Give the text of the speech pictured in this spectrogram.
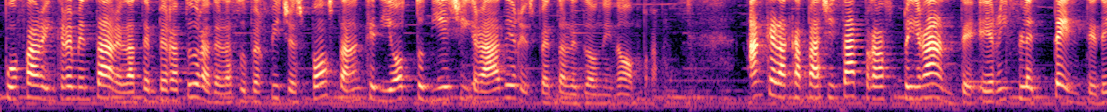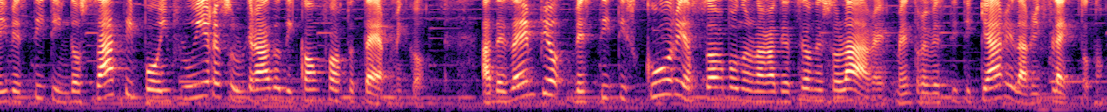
può far incrementare la temperatura della superficie esposta anche di 8-10 gradi rispetto alle zone in ombra. Anche la capacità traspirante e riflettente dei vestiti indossati può influire sul grado di comfort termico. Ad esempio, vestiti scuri assorbono la radiazione solare, mentre vestiti chiari la riflettono,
